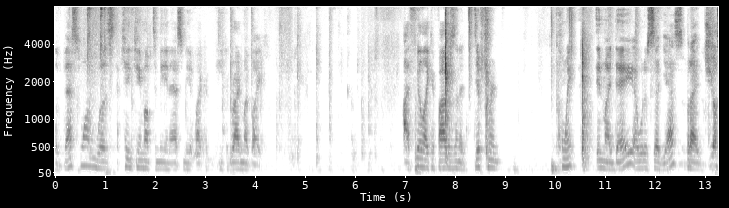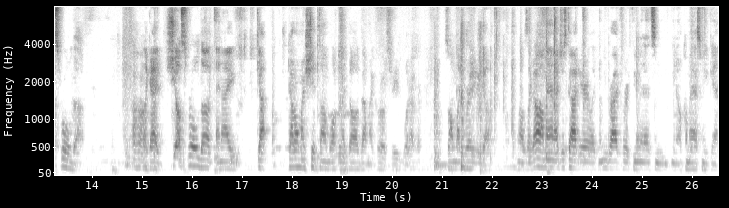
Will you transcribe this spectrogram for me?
the best one was a kid came up to me and asked me if I could he could ride my bike. I feel like if I was in a different point in my day, I would have said yes, but I had just rolled up. Uh-huh. Like I had just rolled up and I got got all my shit done, walked my dog, got my groceries, whatever. So I'm like ready to go. And I was like, oh man, I just got here. Like, let me ride for a few minutes and you know, come ask me again.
